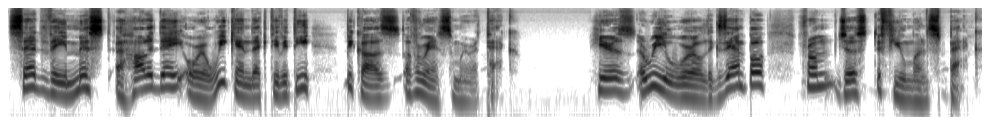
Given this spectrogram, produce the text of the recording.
said they missed a holiday or a weekend activity because of a ransomware attack. Here's a real world example from just a few months back.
